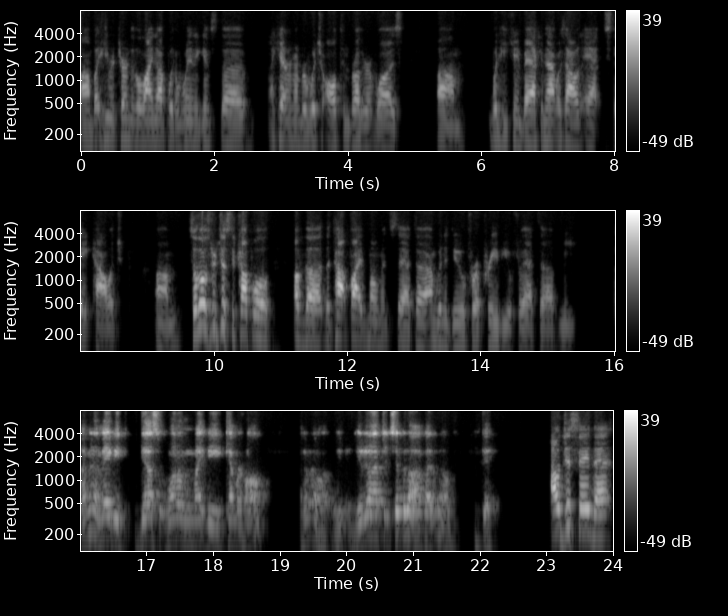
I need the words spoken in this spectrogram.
Um, but he returned to the lineup with a win against the I can't remember which Alton brother it was um, when he came back, and that was out at State College. Um, so those are just a couple of the the top five moments that uh, I'm going to do for a preview for that uh, meet. I'm gonna maybe guess one of them might be Kemmer Hall. I don't know. You, you don't have to tip it off. I don't know. Okay. I'll just say that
